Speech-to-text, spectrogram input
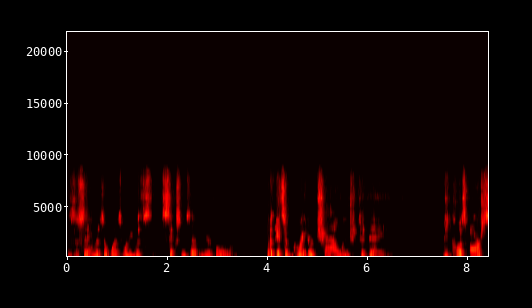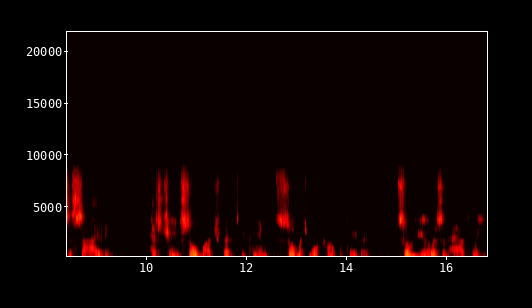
is the same as it was when he was six and seven years old. But it's a greater challenge today because our society has changed so much that it's become so much more complicated. So you as an athlete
